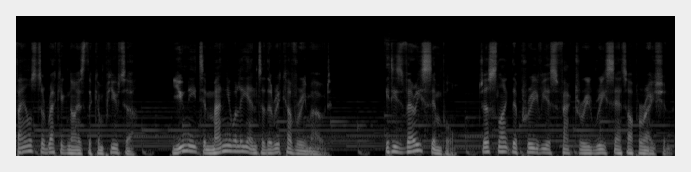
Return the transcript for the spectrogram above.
fails to recognize the computer, you need to manually enter the recovery mode. It is very simple, just like the previous factory reset operation,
